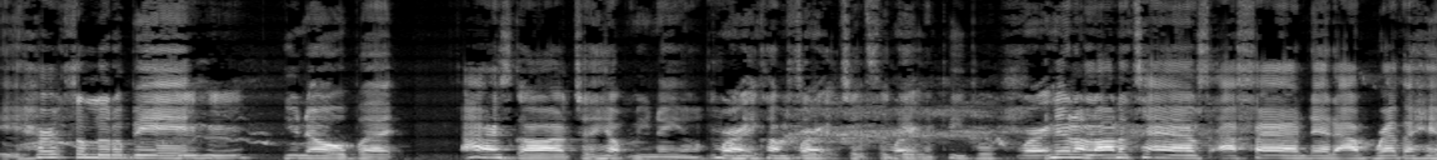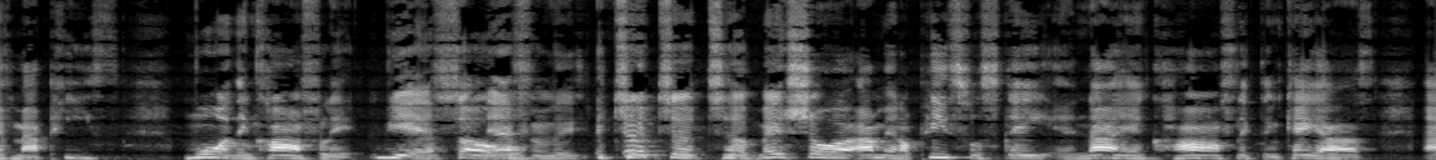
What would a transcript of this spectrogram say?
it hurts a little bit, Mm-hmm. you know, but I ask God to help me now when Right, it comes to, right, to forgiving right, people. right. And then a lot of times I find that I'd rather have my peace more than conflict. Yeah. So definitely. to, to to make sure I'm in a peaceful state and not in conflict and chaos, I,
